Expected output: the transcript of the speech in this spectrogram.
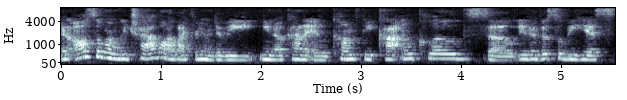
And also when we travel, I like for him to be, you know, kind of in comfy cotton clothes. So either this will be his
